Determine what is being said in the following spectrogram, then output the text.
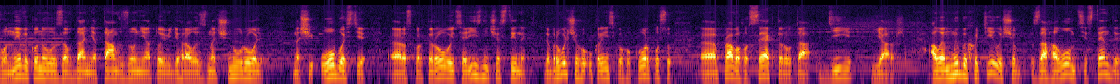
вони виконували завдання там, в зоні АТО, і відіграли значну роль. В нашій області е, розквартировуються різні частини добровольчого українського корпусу, правого сектору та дії Яроша. Але ми би хотіли, щоб загалом ці стенди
